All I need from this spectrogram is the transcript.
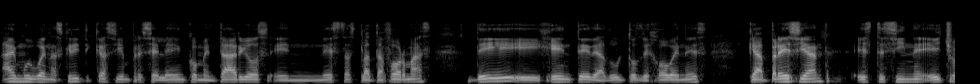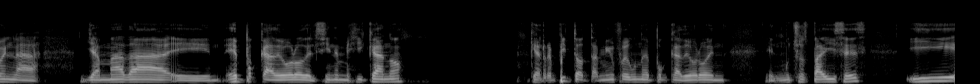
hay muy buenas críticas, siempre se leen comentarios en estas plataformas de eh, gente, de adultos, de jóvenes que aprecian este cine hecho en la llamada época de oro del cine mexicano, que repito, también fue una época de oro en, en muchos países y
